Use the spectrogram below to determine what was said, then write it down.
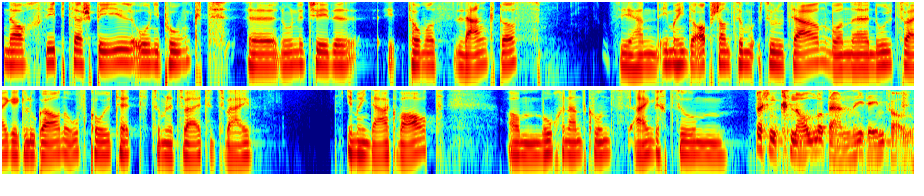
nach 17 Spielen ohne Punkt, äh, unentschieden, Thomas lenkt das. Sie haben immerhin den Abstand zu, zu Luzern, wo ein 0-2 gegen Lugano aufgeholt hat, zu einem 2-2. Immerhin der gewahrt. Am Wochenende kommt es eigentlich zum... Das ist ein Knaller dann, in dem Fall.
